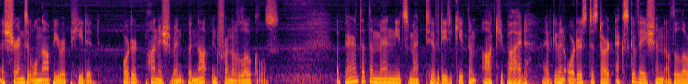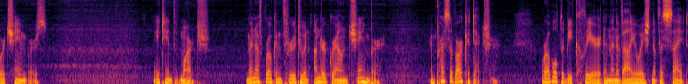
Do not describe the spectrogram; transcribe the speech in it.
assurance it will not be repeated. Ordered punishment, but not in front of locals. Apparent that the men need some activity to keep them occupied. I have given orders to start excavation of the lower chambers. 18th of March. Men have broken through to an underground chamber. Impressive architecture. Rubble to be cleared and then evaluation of the site.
